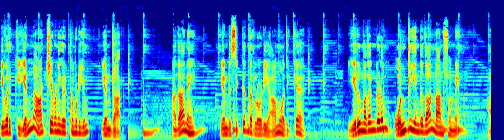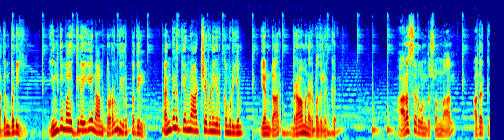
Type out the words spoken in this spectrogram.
இவருக்கு என்ன ஆட்சேபனை இருக்க முடியும்? என்றார். அதானே? என்று சிக்கந்தர் லோடி ஆமோதிக்க இரு மதங்களும் ஒன்று என்றுதான் நான் சொன்னேன். அதன்படி இந்து மதத்திலேயே நான் தொடர்ந்து இருப்பதில் தங்களுக்கு என்ன ஆட்சேபனை இருக்க முடியும்? என்றார் பிராமணர் பதிலுக்கு. அரசர் ஒன்று சொன்னால் அதற்கு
